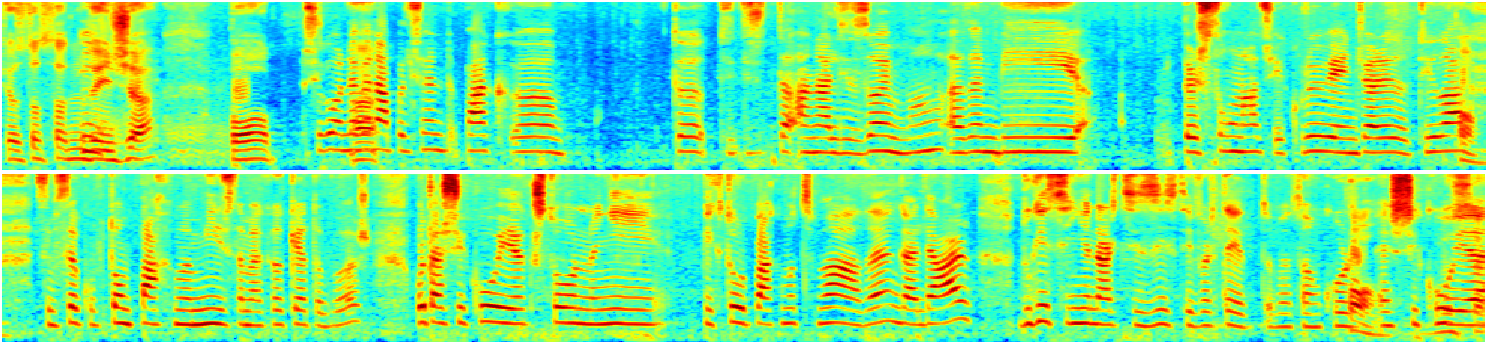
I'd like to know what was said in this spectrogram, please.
kjo s'do të thotë ndonjë gjë, po... Shiko, neve na pëlqen pak të analizojmë edhe mbi persona që i kryejnë ngjarje të tilla, sepse kupton pak më mirë se me kë ke të bësh. Po ta shikoje kështu në një piktur pak më të madhe nga larg, dukej si një narcizist i vërtetë, domethënë, kur po, e shikoje,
